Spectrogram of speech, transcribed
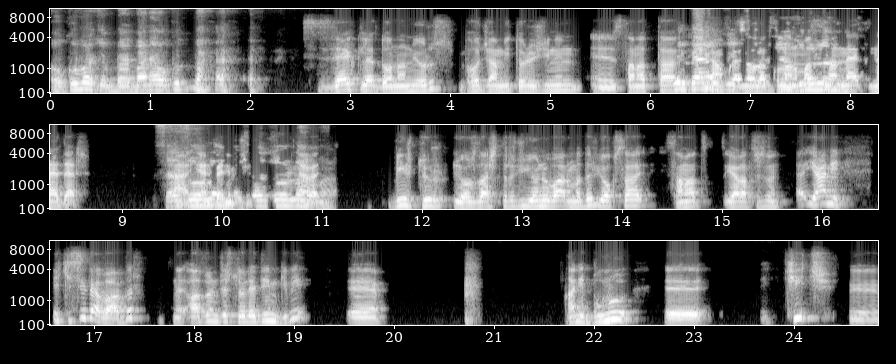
Oku bakayım bana okutma. Zevkle donanıyoruz. Hocam mitolojinin e, sanatta ilham kaynağı olarak kullanılmasına ne, ne der? Sen ha, zorlanma, yani benim için. sen zorlanma. Evet. Bir tür yozlaştırıcı yönü var mıdır yoksa sanat yaratıcı? Yani ikisi de vardır. E, az önce söylediğim gibi e, Hani bunu e, kiç, e,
